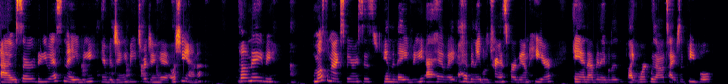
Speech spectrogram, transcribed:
I served the U.S. Navy in Virginia Beach, Virginia, Oceana. Love Navy. Most of my experiences in the Navy, I have a, I have been able to transfer them here, and I've been able to like work with all types of people.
